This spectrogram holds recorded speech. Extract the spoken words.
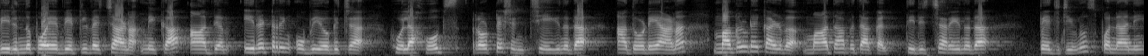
വിരുന്നു പോയ വീട്ടിൽ വെച്ചാണ് മിക്ക ആദ്യം ഇരട്ടറിംഗ് ഉപയോഗിച്ച് ഹുല ഹോബ്സ് റൊട്ടേഷൻ ചെയ്യുന്നത്. അതോടെയാണ് മകളുടെ കഴിവ് മാതാപിതാക്കൾ തിരിച്ചറിയുന്നത്. Positive news Ponnani.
